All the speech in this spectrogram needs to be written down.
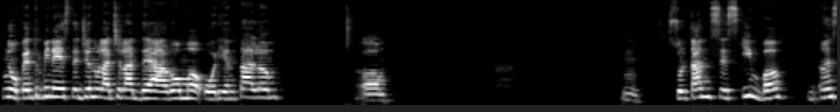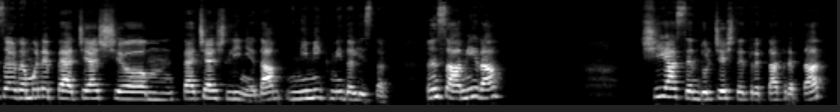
Nu, pentru mine este genul acela de aromă orientală. Uh, mm. Sultan se schimbă, însă rămâne pe aceeași, uh, pe aceeași linie, da? Nimic Middle Eastern. Însă Amira și ea se îndulcește treptat, treptat.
